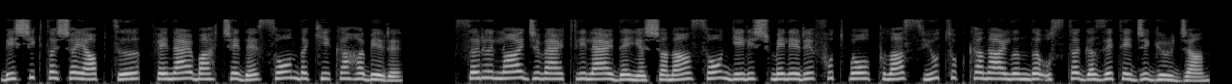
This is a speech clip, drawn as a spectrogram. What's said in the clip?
Beşiktaş'a yaptığı, Fenerbahçe'de son dakika haberi. Sarı lacivertlilerde yaşanan son gelişmeleri Futbol Plus YouTube kanalında usta gazeteci Gürcan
